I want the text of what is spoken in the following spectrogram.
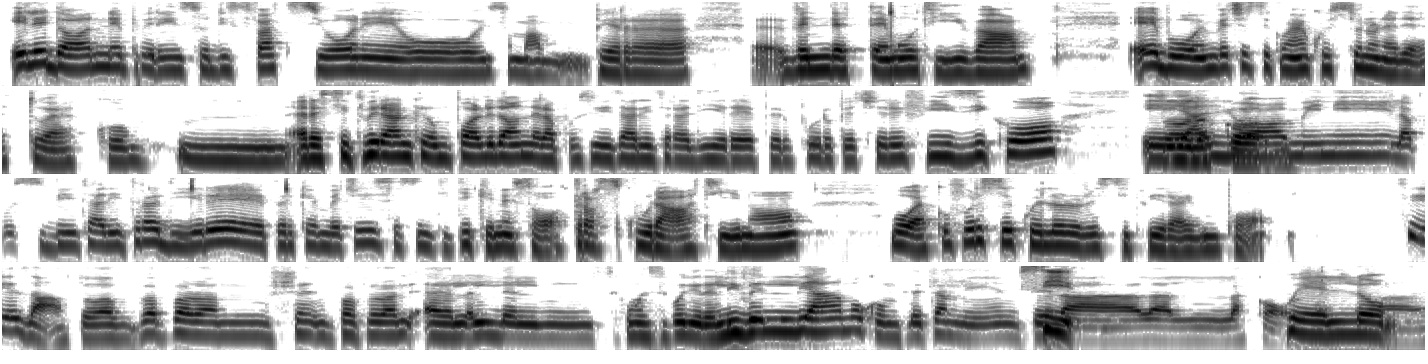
e le donne per insoddisfazione o insomma per eh, vendetta emotiva. E boh, invece secondo me questo non è detto, ecco. Mm, restituire anche un po' alle donne la possibilità di tradire per puro piacere fisico e Sono agli d'accordo. uomini la possibilità di tradire perché invece si è sentiti, che ne so, trascurati, no? Boh, ecco, forse quello lo restituirei un po'. Sì, esatto, proprio, proprio, eh, come si può dire, livelliamo completamente Sì, la, la- la cosa, quello.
